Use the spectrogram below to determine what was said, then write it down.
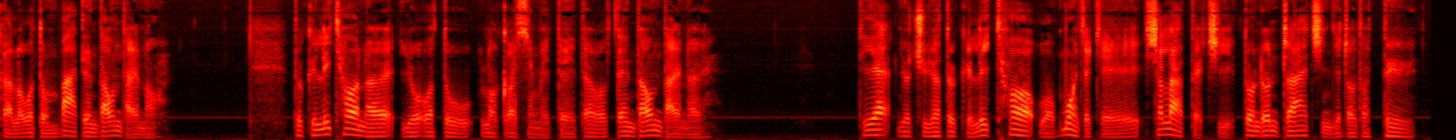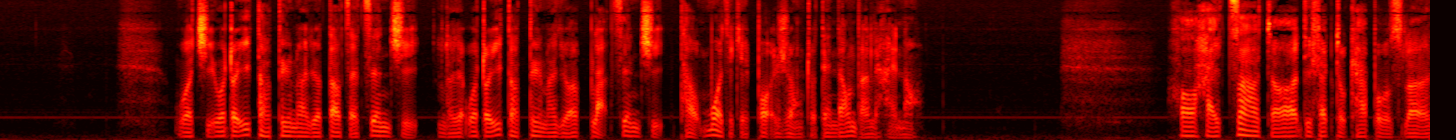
ก็เราว่าตมบ้าเต็นต้อนแต่เนาะทุกเลยชอเนาะยอว่าตัวเราก็เสียงไม่เตะเต็นต้อนแต่เนาะที่ยอจุดตัวกเลยชอว่ามั่วจะเกะฉลาดแต่ชีต้นโดนจ้าจินจะเราตัว 我去我这一到对呢有到在坚持了我这一到对呢有不坚持头摸着给包容着电动的了还孬họ hay cho cho de facto couples là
